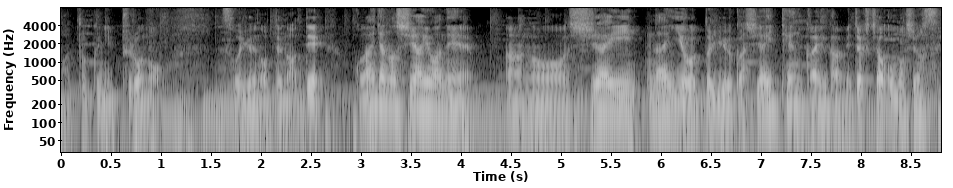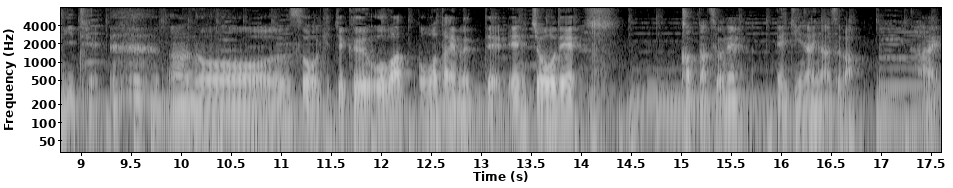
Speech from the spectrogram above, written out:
まあ、特にプロのそういうのってのは。でこの間の試合はねあの試合内容というか試合展開がめちゃくちゃ面白すぎて あのそう結局オーバーオーバータイムって延長で勝ったんですよね。89ers が。はい。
